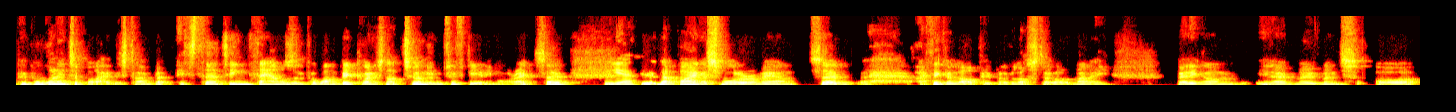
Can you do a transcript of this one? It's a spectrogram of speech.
people wanted to buy this time, but it's 13,000 for one Bitcoin. It's not 250 anymore, right? So yeah, you end up buying a smaller amount. So I think a lot of people have lost a lot of money betting on, you know, movements or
